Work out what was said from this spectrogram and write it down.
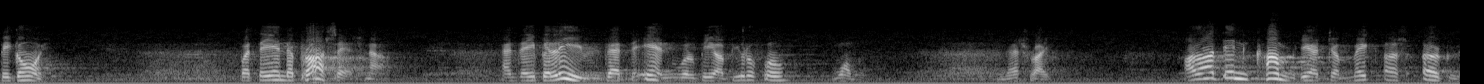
be going. But they're in the process now. And they believe that the end will be a beautiful woman. And that's right. Allah didn't come here to make us ugly.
